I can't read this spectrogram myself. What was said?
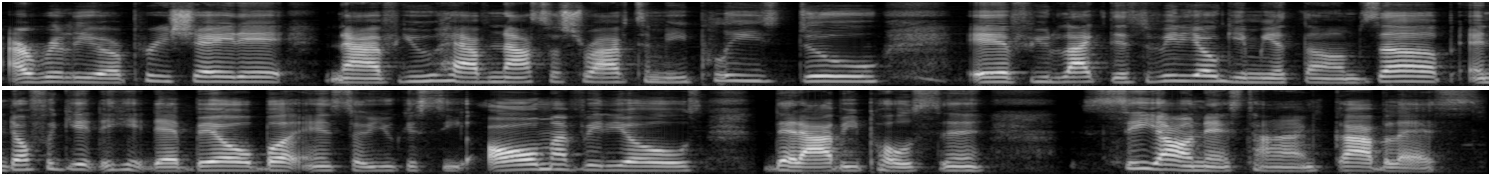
I really appreciate it. Now if you have not subscribed to me please do. If you like this video give me a thumbs up. And don't forget to hit that bell button so you can see all my videos that i'll be posting. See y'all next time. God bless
